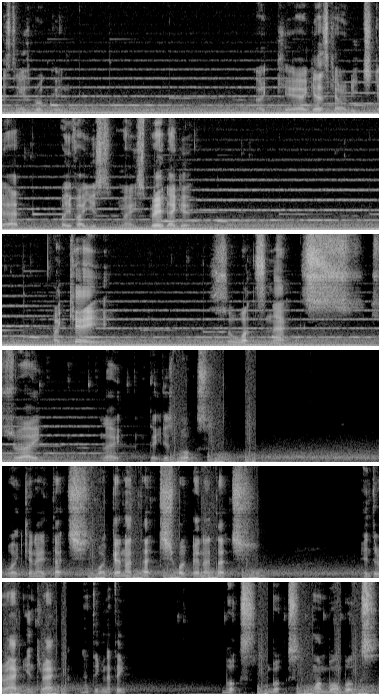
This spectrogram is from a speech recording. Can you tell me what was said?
This thing is broken. Okay I guess cannot reach that. But if I use my spirit dagger? Okay. So what's next? Should I like take this box? What can I touch? What can I touch? What can I touch? Interact, interact. Nothing, nothing. Books, books. One more books.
